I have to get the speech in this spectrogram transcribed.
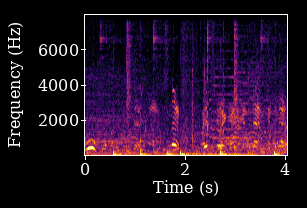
Woo! Snook! Big snook! Get the net, get the net.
